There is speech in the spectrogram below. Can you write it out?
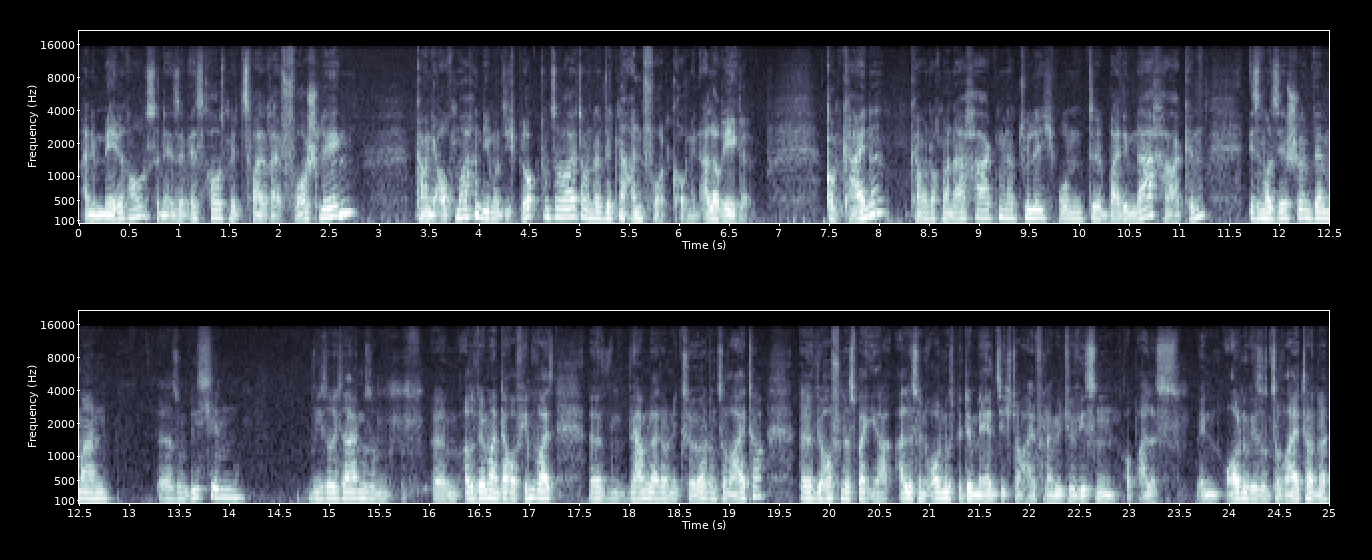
eine Mail raus, eine SMS raus mit zwei, drei Vorschlägen. Kann man ja auch machen, die man sich blockt und so weiter. Und dann wird eine Antwort kommen, in aller Regel. Kommt keine, kann man doch mal nachhaken natürlich. Und äh, bei dem Nachhaken ist immer sehr schön, wenn man äh, so ein bisschen wie soll ich sagen, so, ähm, also wenn man darauf hinweist, äh, wir haben leider nichts gehört und so weiter, äh, wir hoffen, dass bei ihr alles in Ordnung ist, bitte melden Sie sich doch einfach, damit wir wissen, ob alles in Ordnung ist und so weiter ne?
